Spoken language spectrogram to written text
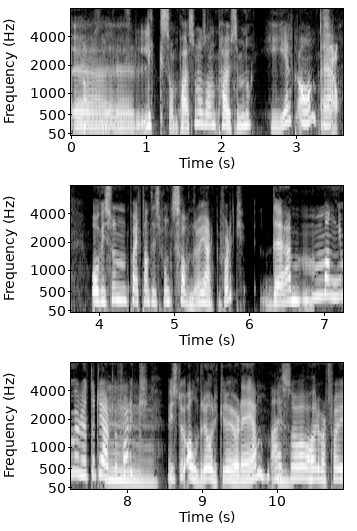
eh, liksom-pause, men en sånn pause med noe helt annet. Ja. Og hvis hun på et eller annet tidspunkt savner å hjelpe folk, det er mange muligheter til å hjelpe folk. Mm. Hvis du aldri orker å gjøre det igjen, nei, Mm. så har du i hvert fall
